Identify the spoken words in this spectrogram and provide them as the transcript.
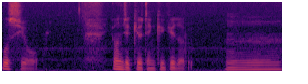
どうしよう。49.99ドル。うーん。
